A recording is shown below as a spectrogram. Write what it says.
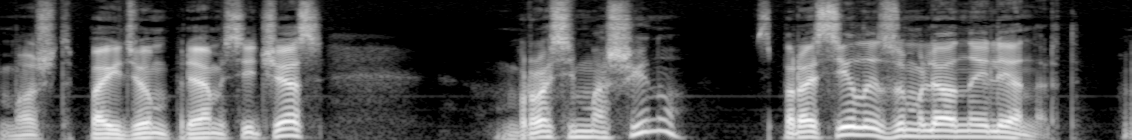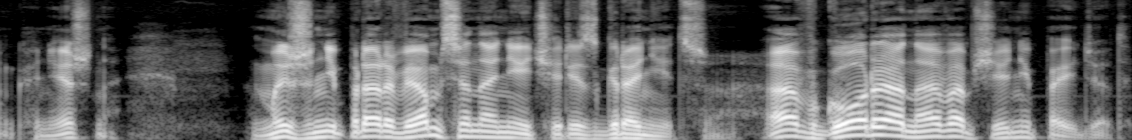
Может, пойдем прямо сейчас? Бросим машину? Спросил изумленный Ленард. Конечно. Мы же не прорвемся на ней через границу. А в горы она вообще не пойдет.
